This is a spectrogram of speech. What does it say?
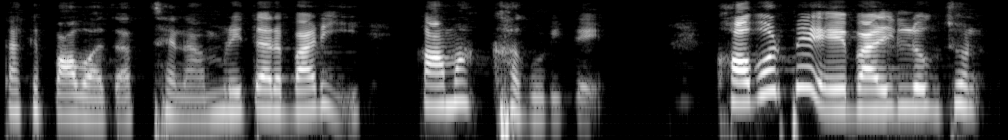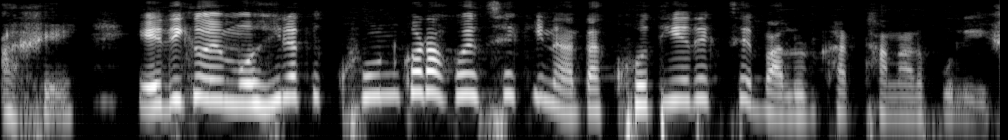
তাকে পাওয়া যাচ্ছে না। মৃতার বাড়ি কামাখ্যাগুড়িতে। খবর পেয়ে বাড়ির লোকজন আসে। এদিকে ওই মহিলাকে খুন করা হয়েছে কিনা তা খতিয়ে দেখছে বালুরঘাট থানার পুলিশ।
